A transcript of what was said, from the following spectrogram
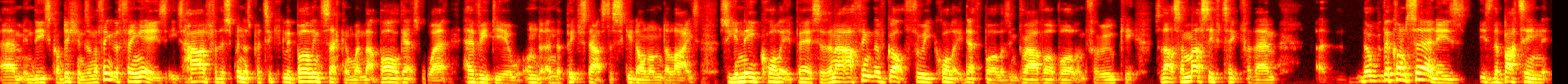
um, in these conditions. And I think the thing is, it's hard for the spinners, particularly bowling second, when that ball gets wet, heavy dew, under, and the pitch starts to skid on under lights. So you need quality pacers. And I, I think they've got three quality death bowlers in Bravo, Boult, and Farooqi. So that's a massive tick for them. Uh, the, the concern is is the batting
